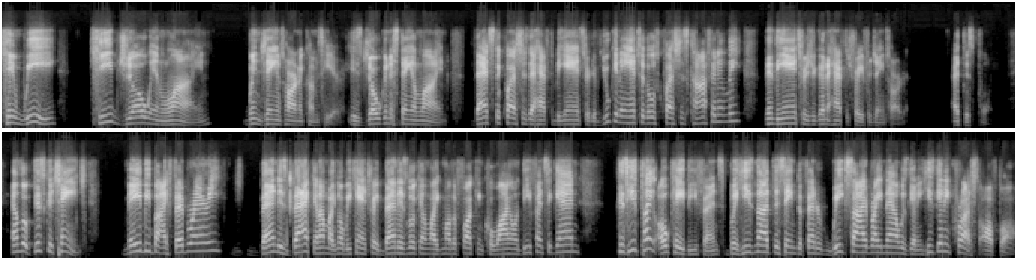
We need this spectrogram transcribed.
Can we keep Joe in line when James Harden comes here? Is Joe going to stay in line? That's the questions that have to be answered. If you can answer those questions confidently, then the answer is you're going to have to trade for James Harden at this point. And look, this could change. Maybe by February, Ben is back, and I'm like, no, we can't trade. Ben is looking like motherfucking Kawhi on defense again because he's playing okay defense, but he's not the same defender. Weak side right now is getting he's getting crushed off ball.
